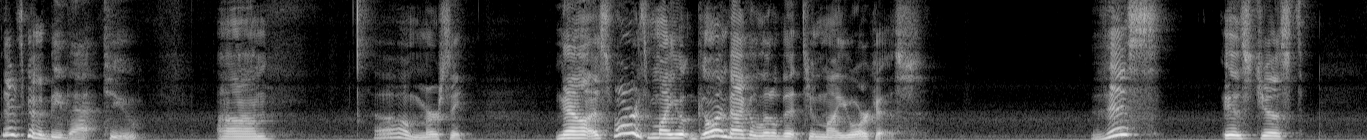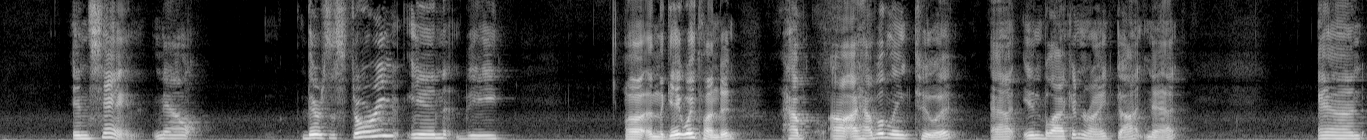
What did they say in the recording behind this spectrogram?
there's going to be that too. Um, oh, mercy. Now, as far as my going back a little bit to Mayorkas, this is just insane. Now, there's a story in the uh, in the Gateway Pundit. Have uh, I have a link to it at inblackandwhite.net. And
